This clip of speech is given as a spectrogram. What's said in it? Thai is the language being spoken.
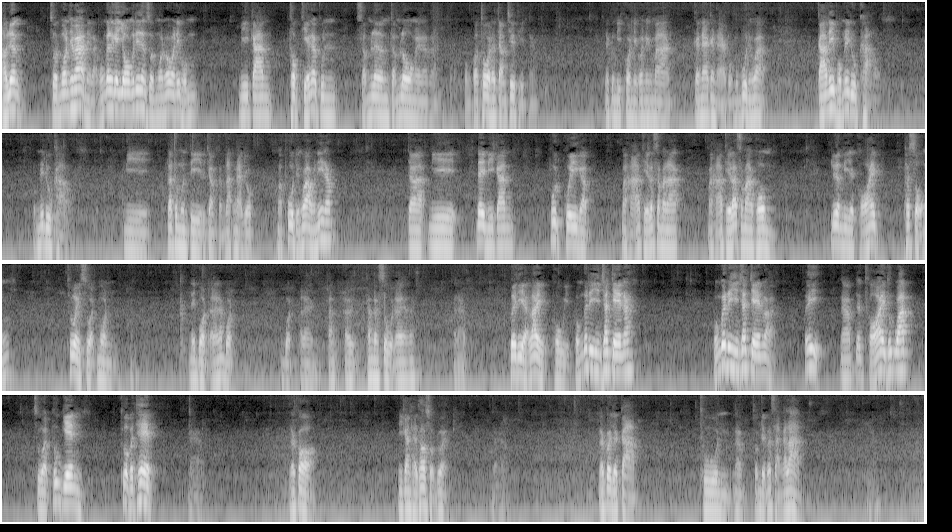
เอาเรื่องสวดมนต์ใช่ไหมเนี่ยแหละผมก็เลยจะโยงไปที่เรื่องสวดมนต์เพราะวันนี้ผมมีการถกเถียงกับคุณสำเริงสำโรงเลยนะครับผมขอโทษถ้าจำชื่อผิดนะแล้วก็มีคนอีกคนหนึ่งมากันแน่กันแหนผมผมพูดถึงว่า การที่ผมได้ดูข่าว ผมได้ดูข่าว มีรัฐมนตรีประจำสำนักนายก มาพูดถึงว่าวันนี้นะครับจะมีได้มีการ พูดคุยกับมหาเถรสมณะมหาเถรสมาคม เรื่องนี้จะขอให้พระสงฆ์ช่วยสวดมนต์ในบทอะไรนะบทบทอะไรพันเออคันสูตรอะไรนะนะครับ เพื่อที่จะไล่โควิด ผมก็ได้ยินชัดเจนนะ ผมก็ได้ยินชัดเจนว่าเฮ้ยนะครับ จะขอให้ทุกวัด สวดทุกเย็นทั่วประเทศ แล้วก็มีการถ่ายทอดสดด้วยนะครับ แล้วก็จะกราบทูลนะครับสมเด็จพระสังฆราช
